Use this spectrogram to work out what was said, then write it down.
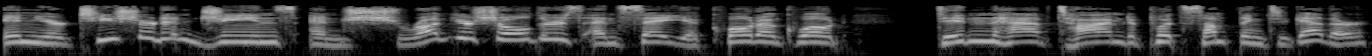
in your t-shirt and jeans and shrug your shoulders and say you quote unquote didn't have time to put something together,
